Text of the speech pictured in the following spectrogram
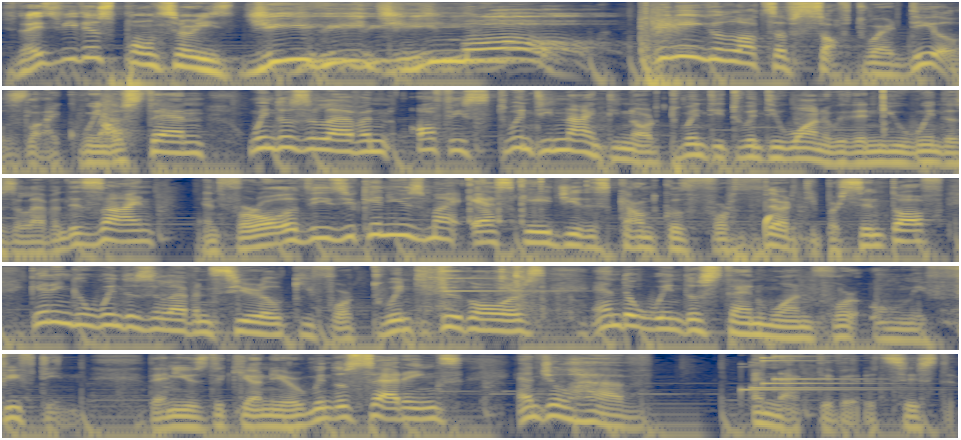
Today's video sponsor is GVGMall bringing you lots of software deals like Windows 10, Windows 11, Office 2019 or 2021 with a new Windows 11 design, and for all of these you can use my SKAG discount code for 30% off, getting a Windows 11 serial key for $22 and a Windows 10 one for only 15. Then use the key on your Windows settings and you'll have an activated system.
